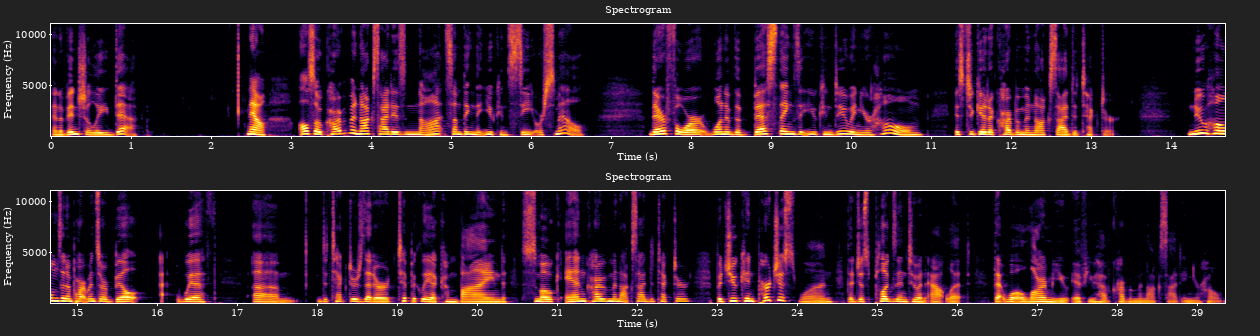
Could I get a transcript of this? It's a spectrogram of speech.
and eventually death. Now, also, carbon monoxide is not something that you can see or smell. Therefore, one of the best things that you can do in your home is to get a carbon monoxide detector. New homes and apartments are built with um, detectors that are typically a combined smoke and carbon monoxide detector, but you can purchase one that just plugs into an outlet that will alarm you if you have carbon monoxide in your home.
